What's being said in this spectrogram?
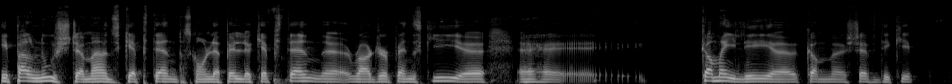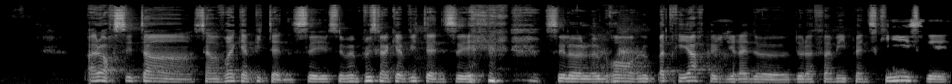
Et parle-nous justement du capitaine, parce qu'on l'appelle le capitaine euh, Roger Penske. Euh, euh, comment il est comme chef d'équipe? Alors, c'est un, c'est un vrai capitaine. C'est, c'est même plus qu'un capitaine. C'est, c'est le, le, grand, le patriarche, je dirais, de, de la famille Penske. C'est,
